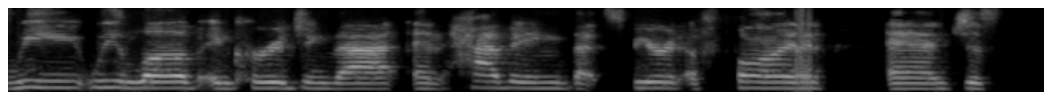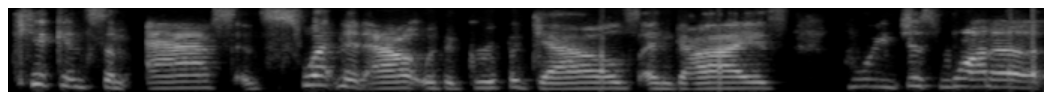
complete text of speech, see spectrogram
We we love encouraging that and having that spirit of fun and just kicking some ass and sweating it out with a group of gals and guys who we just want to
